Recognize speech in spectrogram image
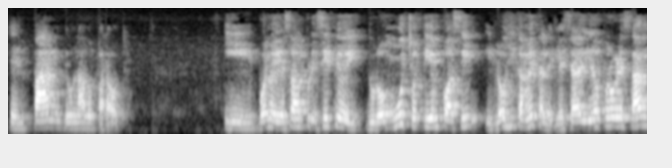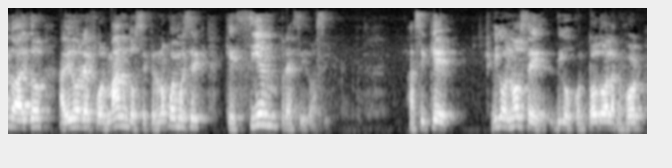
el pan de un lado para otro. Y bueno, y eso al principio y duró mucho tiempo así y lógicamente la iglesia ha ido progresando, ha ido, ha ido reformándose, pero no podemos decir que siempre ha sido así. Así que digo, no sé, digo, con todo a lo mejor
